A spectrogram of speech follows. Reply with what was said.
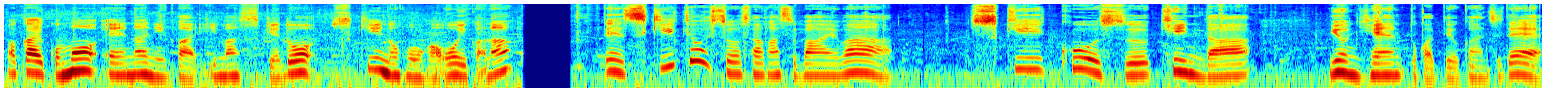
若い子も、えー、何人かいますけどスキーの方が多いかな。でスキー教室を探す場合はスキーコースキンダーミュンヘンとかっていう感じで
